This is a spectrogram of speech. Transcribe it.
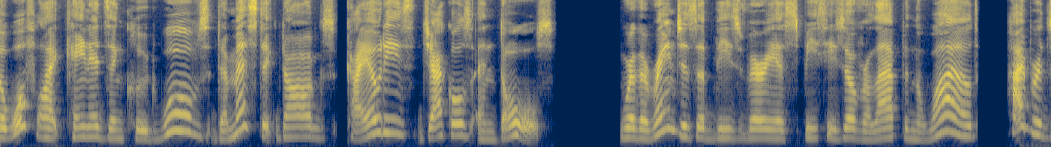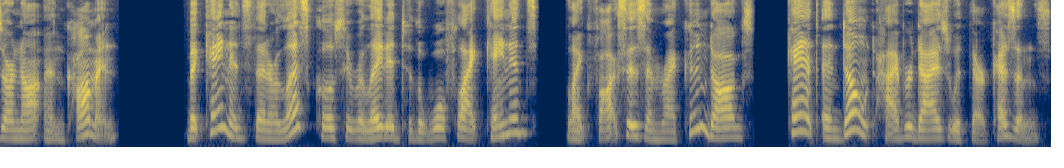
The wolf like canids include wolves, domestic dogs, coyotes, jackals, and dholes. Where the ranges of these various species overlap in the wild, hybrids are not uncommon. But canids that are less closely related to the wolf like canids, like foxes and raccoon dogs, can't and don't hybridize with their cousins.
